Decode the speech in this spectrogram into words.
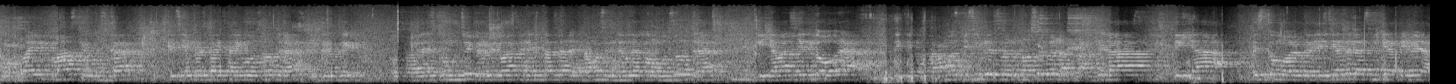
como no hay más que buscar, que siempre estáis ahí vosotras y creo que os agradezco mucho y creo que todas en esta sala estamos en deuda con vosotras, que ya va siendo hora de que nos hagamos visibles no solo en las parcelas, que ya es como lo que decías de la Silvia Rivera,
